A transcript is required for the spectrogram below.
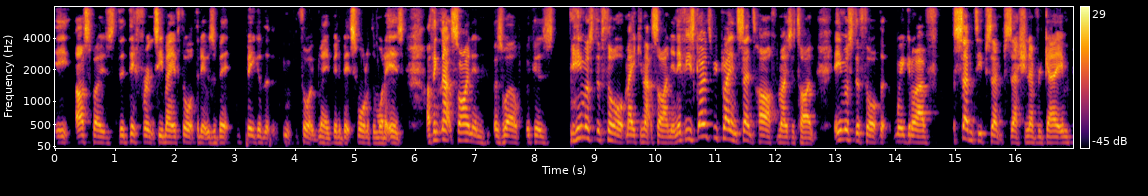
it, I suppose the difference he may have thought that it was a bit bigger than thought it may have been a bit smaller than what it is. I think that signing as well because. He must have thought making that signing, if he's going to be playing centre half most of the time, he must have thought that we're going to have seventy percent possession every game.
